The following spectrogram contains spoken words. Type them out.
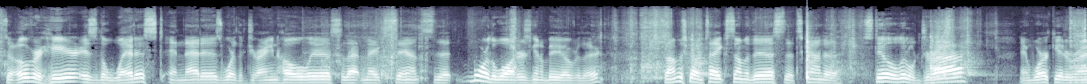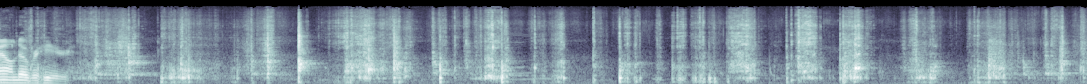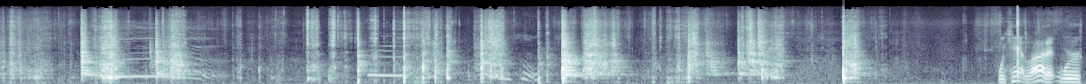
So over here is the wettest and that is where the drain hole is. So that makes sense that more of the water is gonna be over there. So I'm just gonna take some of this that's kind of still a little dry and work it around over here. We can't light it, we're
